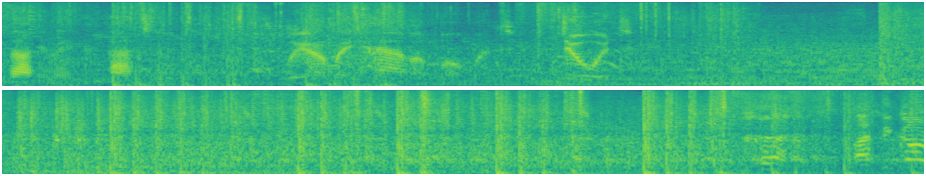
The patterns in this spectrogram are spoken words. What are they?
To evaluate the pattern. We only have a moment. Do it. I think I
